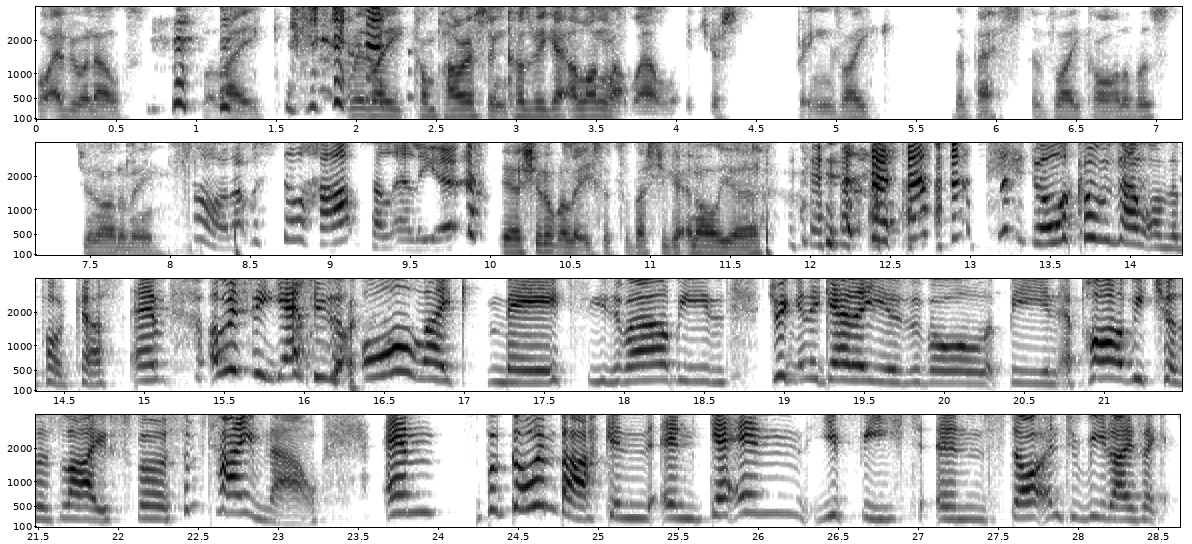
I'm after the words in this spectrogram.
but everyone else. But like with like Komparrison, because we get along that well, it just brings like the best of like all of us. Do you know what I mean? Oh, that was so heartfelt, Elliott. Yeah, shut up, Elise. It's the best you're getting all year. it all comes out on the podcast. Um obviously yes you've all like mates. You've all been drinking together you've all been a part of each other's lives for some time now. Um but going back and and getting your feet and starting to realize like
